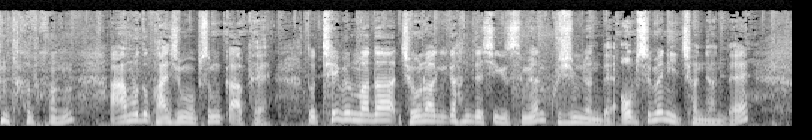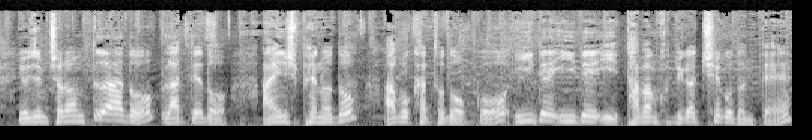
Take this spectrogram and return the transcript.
다방. 아무도 관심 없으면 카페. 또 테이블마다 전화기가 한 대씩 있으면 90년대, 없으면 2000년대. 요즘처럼 뜨아도, 라떼도, 아인슈페너도, 아보카토도 없고 2대 2대 2 다방 커피가 최고던 때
